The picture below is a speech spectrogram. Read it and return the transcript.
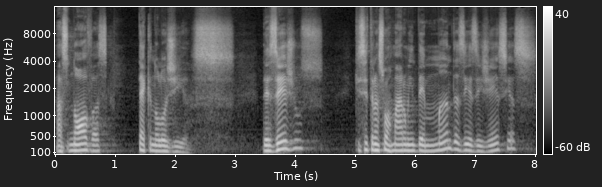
as novas tecnologias tecnologias, desejos que se transformaram em demandas e exigências.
